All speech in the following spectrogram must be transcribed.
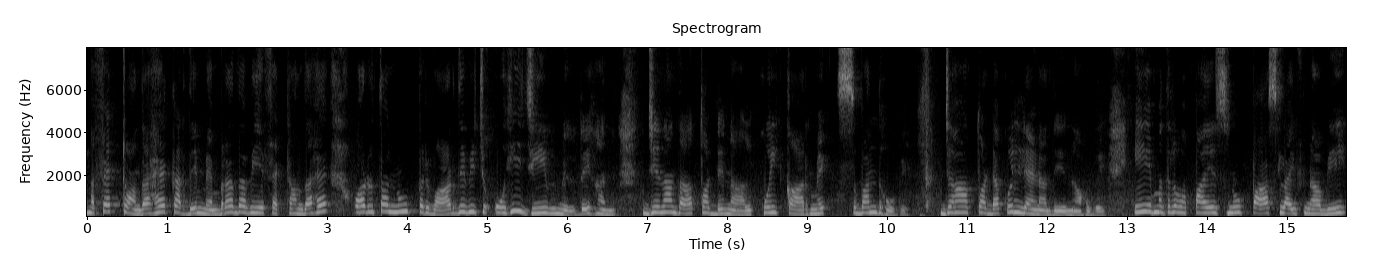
ਇਫੈਕਟ ਆਉਂਦਾ ਹੈ, ਘਰ ਦੇ ਮੈਂਬਰਾਂ ਦਾ ਵੀ ਇਫੈਕਟ ਆਉਂਦਾ ਹੈ ਔਰ ਤੁਹਾਨੂੰ ਪਰਿਵਾਰ ਦੇ ਵਿੱਚ ਉਹੀ ਜੀਵ ਮਿਲਦੇ ਹਨ ਜਿਨ੍ਹਾਂ ਦਾ ਤੁਹਾਡੇ ਨਾਲ ਕੋਈ ਕਾਰਮਿਕ ਸੰਬੰਧ ਹੋਵੇ ਜਾਂ ਤੁਹਾਡਾ ਕੋਈ ਲੈਣਾ ਦੇਣਾ ਹੋਵੇ। ਇਹ ਮਤਲਬ ਆਪਾਂ ਇਸ ਨੂੰ ਪਾਸ ਲਾਈਫ ਨਾਲ ਵੀ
